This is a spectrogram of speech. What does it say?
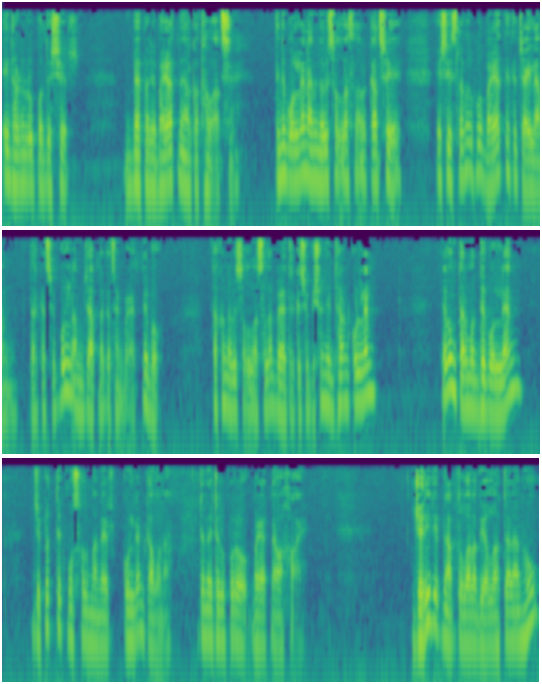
এই ধরনের উপদেশের ব্যাপারে বায়াত নেওয়ার কথাও আছে। তিনি বললেন, আমি নবী সাল্লাহ সাল্লামের কাছে এসে ইসলামের উপর বায়াত নিতে চাইলাম, তার কাছে বললাম যে, আপনার কাছে আমি বায়াত নেব। তখন নবী সাল্লাহ সাল্লাম বায়াতের কিছু বিষয় নির্ধারণ করলেন এবং তার মধ্যে বললেন যে প্রত্যেক মুসলমানের কল্যাণ কামনা যেন এটার উপরও বায়াত নেওয়া হয়। জারির ইবনে আবদুল্লাহ রাদি আল্লাহ তালানহু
